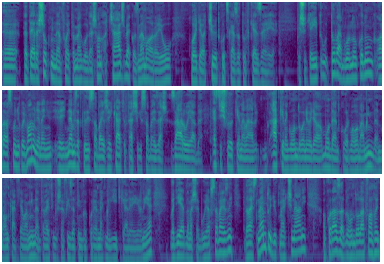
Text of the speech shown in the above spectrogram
Tehát erre sok mindenfajta megoldás van. A chargeback az nem arra jó, hogy a csődkockázatot kezelje. És hogyha itt tovább gondolkodunk, arra azt mondjuk, hogy van ugyan egy, egy nemzetközi szabályozás, egy kártyatársági szabályozás zárójelbe. Ezt is föl kéne már, át kéne gondolni, hogy a modern korban, ahol már minden bankkártyával, mindent elektronikusan fizetünk, akkor ennek még így kell élnie, vagy érdemesebb újabb szabályozni. De ha ezt nem tudjuk megcsinálni, akkor az a gondolat van, hogy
